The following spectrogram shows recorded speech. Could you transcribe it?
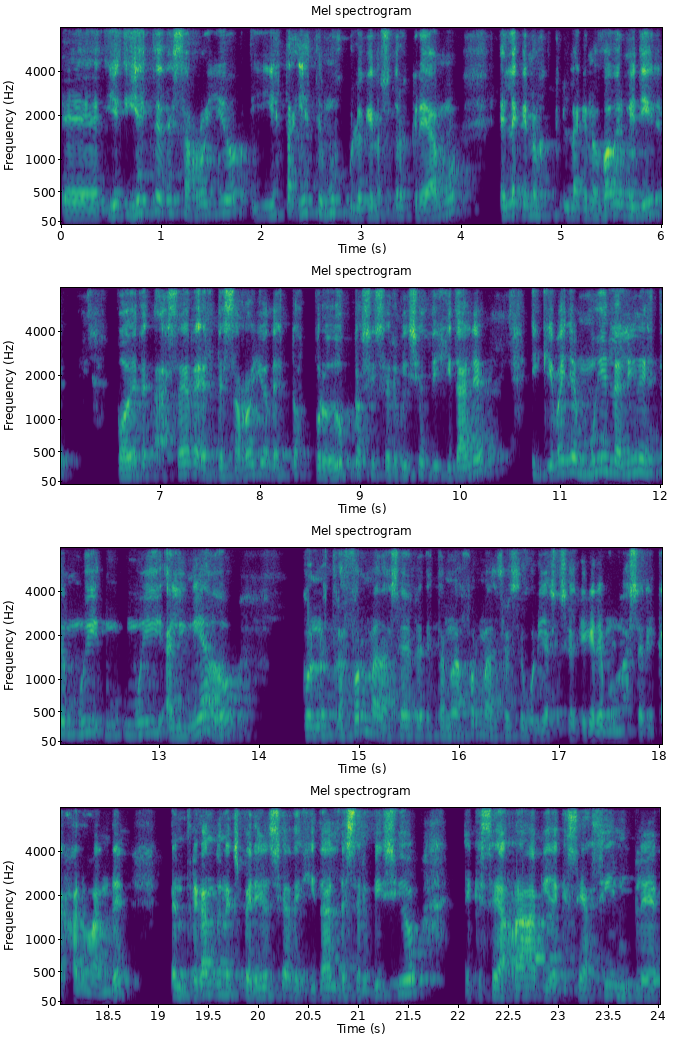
Eh, y, y, este desarrollo y, esta, y este músculo que nosotros creamos es la que, nos, la que nos va a permitir poder hacer el desarrollo de estos productos y servicios digitales y que vayan muy en la línea, estén muy, muy alineados con nuestra forma de hacer, esta nueva forma de hacer seguridad social que queremos hacer en Caja Los Andes, entregando una experiencia digital de servicio eh, que sea rápida, que sea simple,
